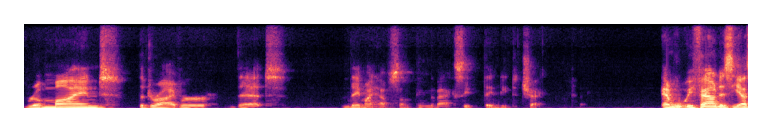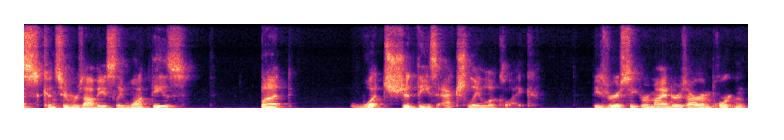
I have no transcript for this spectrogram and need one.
remind the driver that they might have something in the back seat they need to check. And what we found is yes, consumers obviously want these, but what should these actually look like? These rear seat reminders are important,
